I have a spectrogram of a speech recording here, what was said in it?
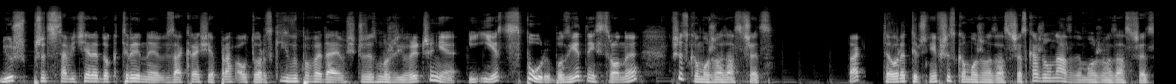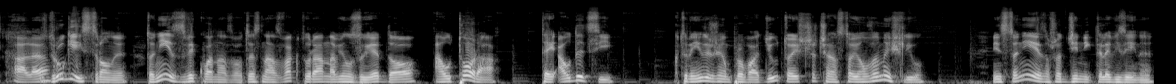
już przedstawiciele doktryny w zakresie praw autorskich wypowiadają się, czy to jest możliwe, czy nie. I jest spór, bo z jednej strony wszystko można zastrzec. Tak? Teoretycznie wszystko można zastrzec, każdą nazwę można zastrzec. Ale Z drugiej strony, to nie jest zwykła nazwa, to jest nazwa, która nawiązuje do autora tej audycji, który nie że ją prowadził, to jeszcze często ją wymyślił. Więc to nie jest na przykład dziennik telewizyjny,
